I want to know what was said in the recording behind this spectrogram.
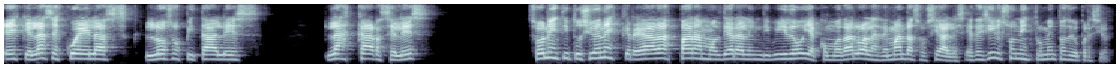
es que las escuelas, los hospitales, las cárceles son instituciones creadas para moldear al individuo y acomodarlo a las demandas sociales, es decir, son instrumentos de opresión.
